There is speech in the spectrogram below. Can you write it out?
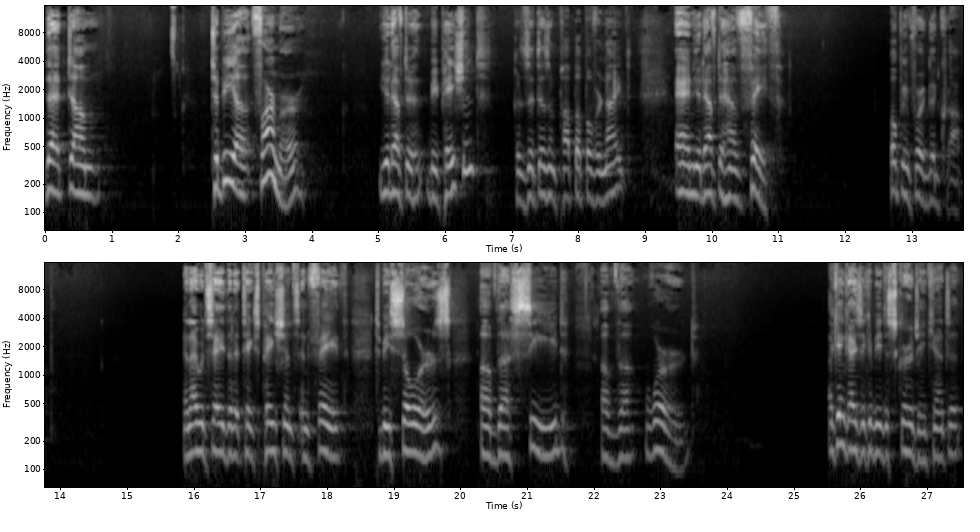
that um, to be a farmer, you'd have to be patient because it doesn't pop up overnight, and you'd have to have faith, hoping for a good crop. And I would say that it takes patience and faith to be sowers of the seed of the word. Again, guys, it can be discouraging, can't it?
